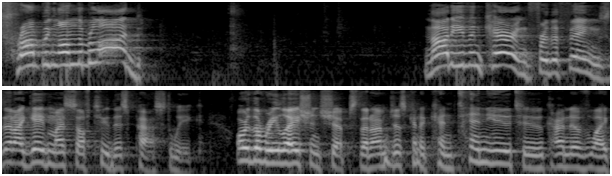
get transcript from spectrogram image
tromping on the blood. Not even caring for the things that I gave myself to this past week, or the relationships that I'm just going to continue to kind of like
